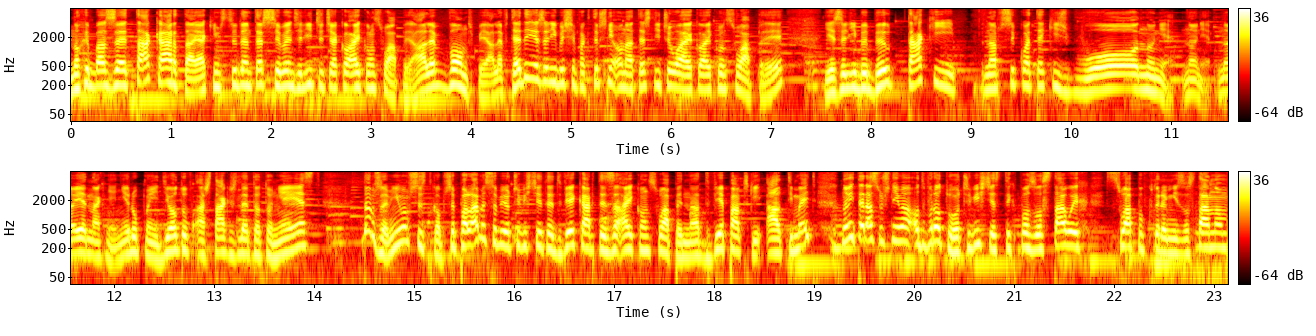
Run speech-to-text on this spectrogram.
No chyba, że ta karta jakimś cudem też się będzie liczyć jako icon swapy, ale wątpię. Ale wtedy, jeżeli by się faktycznie ona też liczyła jako icon swapy, jeżeli by był taki na przykład jakiś bło... no nie, no nie, no jednak nie, nie róbmy idiotów, aż tak źle to to nie jest. Dobrze, mimo wszystko, przepalamy sobie oczywiście te dwie karty za icon swapy na dwie paczki Ultimate, no i teraz już nie ma odwrotu, oczywiście z tych pozostałych swapów, które mi zostaną,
